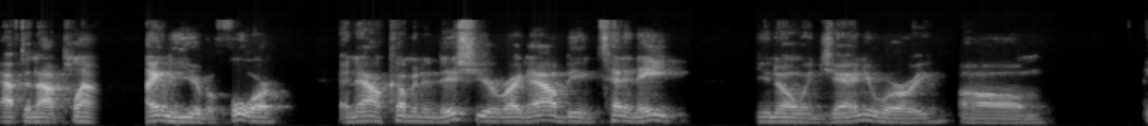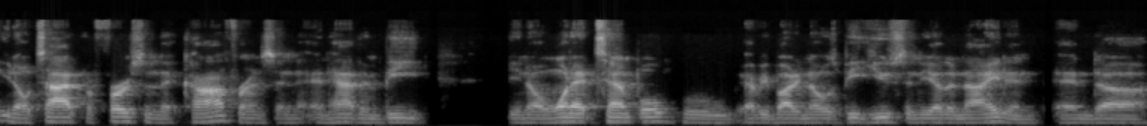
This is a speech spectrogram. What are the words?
after not playing the year before. And now coming in this year right now being 10 and 8 you know in January um you know tied for first in the conference and and having beat you know, one at Temple, who everybody knows beat Houston the other night, and and uh,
